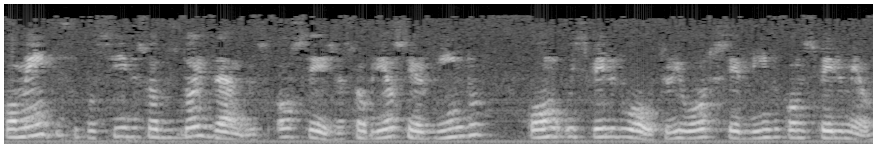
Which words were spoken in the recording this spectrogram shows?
Comente, se possível, sobre os dois ângulos, ou seja, sobre eu servindo como o espelho do outro e o outro servindo como espelho meu.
